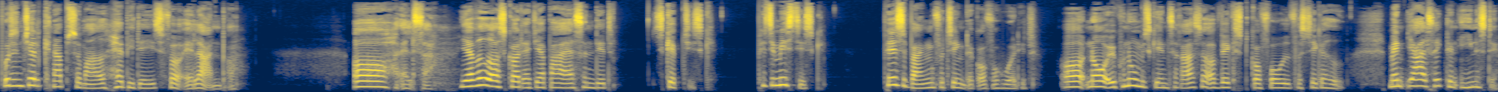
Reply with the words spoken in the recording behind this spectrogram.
potentielt knap så meget happy days for alle andre. Og altså, jeg ved også godt, at jeg bare er sådan lidt skeptisk, pessimistisk, pisse bange for ting, der går for hurtigt, og når økonomiske interesser og vækst går forud for sikkerhed. Men jeg er altså ikke den eneste.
